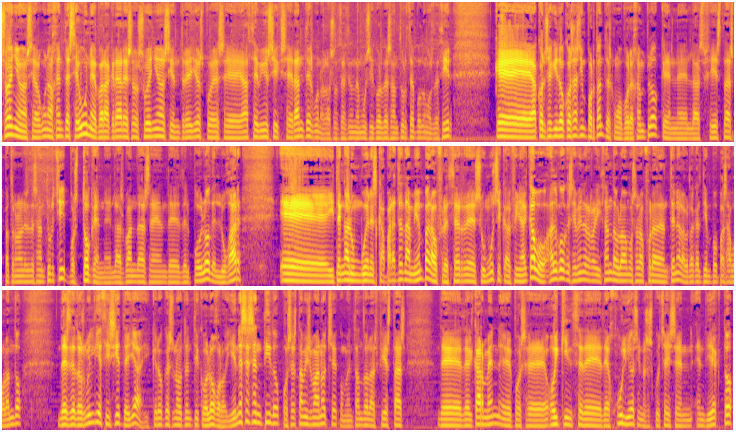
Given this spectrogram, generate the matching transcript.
Sueños y alguna gente se une para crear esos sueños y entre ellos pues eh, hace Music Serantes, bueno, la Asociación de Músicos de Santurce podemos decir que ha conseguido cosas importantes, como por ejemplo que en, las fiestas patronales de Santurchi pues toquen en las bandas del pueblo, del lugar, eh, y tengan un buen escaparate también para ofrecer eh, su música. Al fin y al cabo, algo que se viene realizando, hablábamos ahora fuera de antena, la verdad que el tiempo pasa volando, desde 2017 ya, y creo que es un auténtico logro. Y en ese sentido, pues esta misma noche, comenzando las fiestas del Carmen, eh, pues hoy 15 de, julio, si nos escucháis en, en directo,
